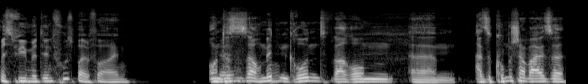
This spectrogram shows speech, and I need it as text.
Ist wie mit den Fußballvereinen. Und das Ja. ist auch mit ein Grund, warum, ähm, also komischerweise,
